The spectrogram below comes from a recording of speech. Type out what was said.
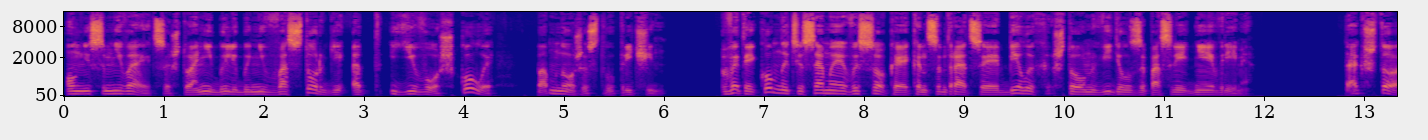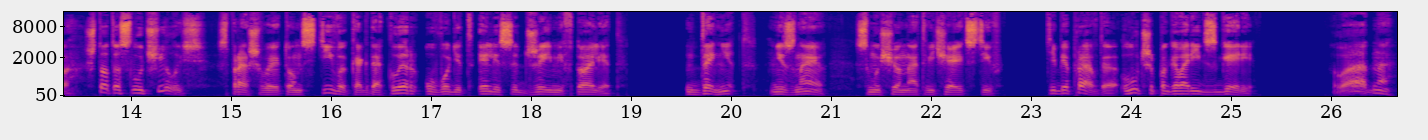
Он не сомневается, что они были бы не в восторге от его школы по множеству причин. В этой комнате самая высокая концентрация белых, что он видел за последнее время. «Так что, что-то случилось?» — спрашивает он Стива, когда Клэр уводит Элис и Джейми в туалет. «Да нет, не знаю», — смущенно отвечает Стив. «Тебе правда, лучше поговорить с Гэри». «Ладно»,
